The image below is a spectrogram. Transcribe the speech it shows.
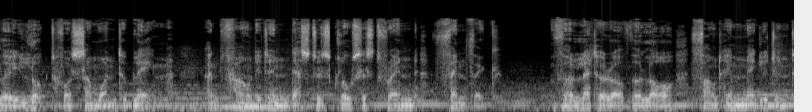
They looked for someone to blame, and found it in Desther's closest friend, Fenthick. The letter of the law found him negligent,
